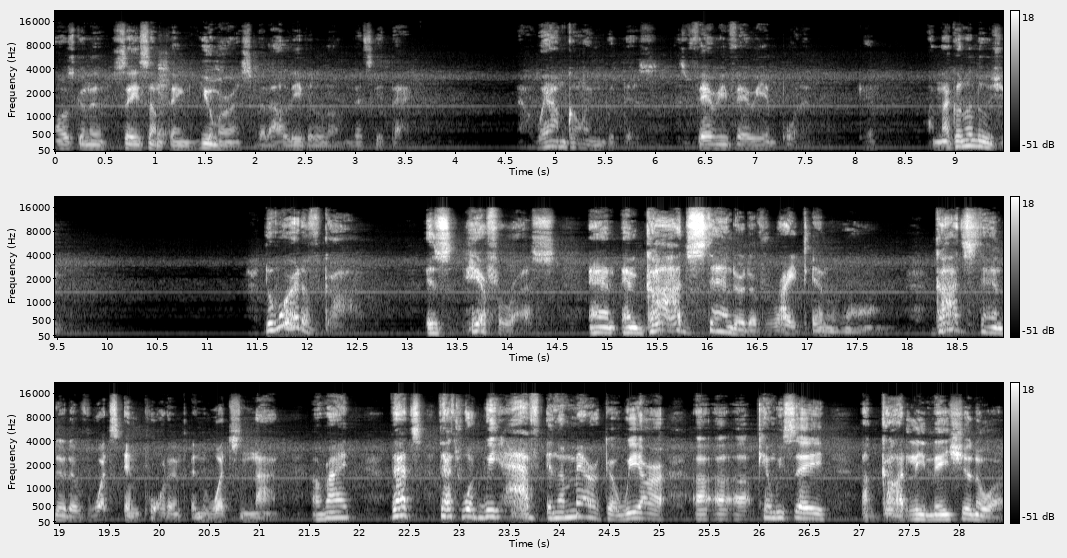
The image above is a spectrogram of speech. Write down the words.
I was going to say something humorous, but I'll leave it alone. Let's get back. Now, where I'm going with this is very, very important. Okay? I'm not going to lose you. The Word of God is here for us, and, and God's standard of right and wrong, God's standard of what's important and what's not. All right? That's, that's what we have in America. We are, uh, uh, uh, can we say, a godly nation or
